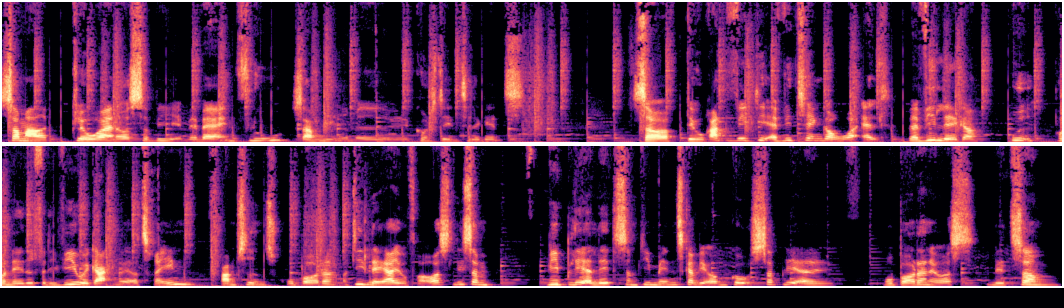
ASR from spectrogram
så meget klogere end os, så vi vil være en flue sammenlignet med kunstig intelligens. Så det er jo ret vigtigt, at vi tænker over alt, hvad vi lægger ud på nettet, fordi vi er jo i gang med at træne fremtidens robotter, og de lærer jo fra os, ligesom vi bliver lidt som de mennesker, vi omgås, så bliver øh, robotterne også lidt som,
